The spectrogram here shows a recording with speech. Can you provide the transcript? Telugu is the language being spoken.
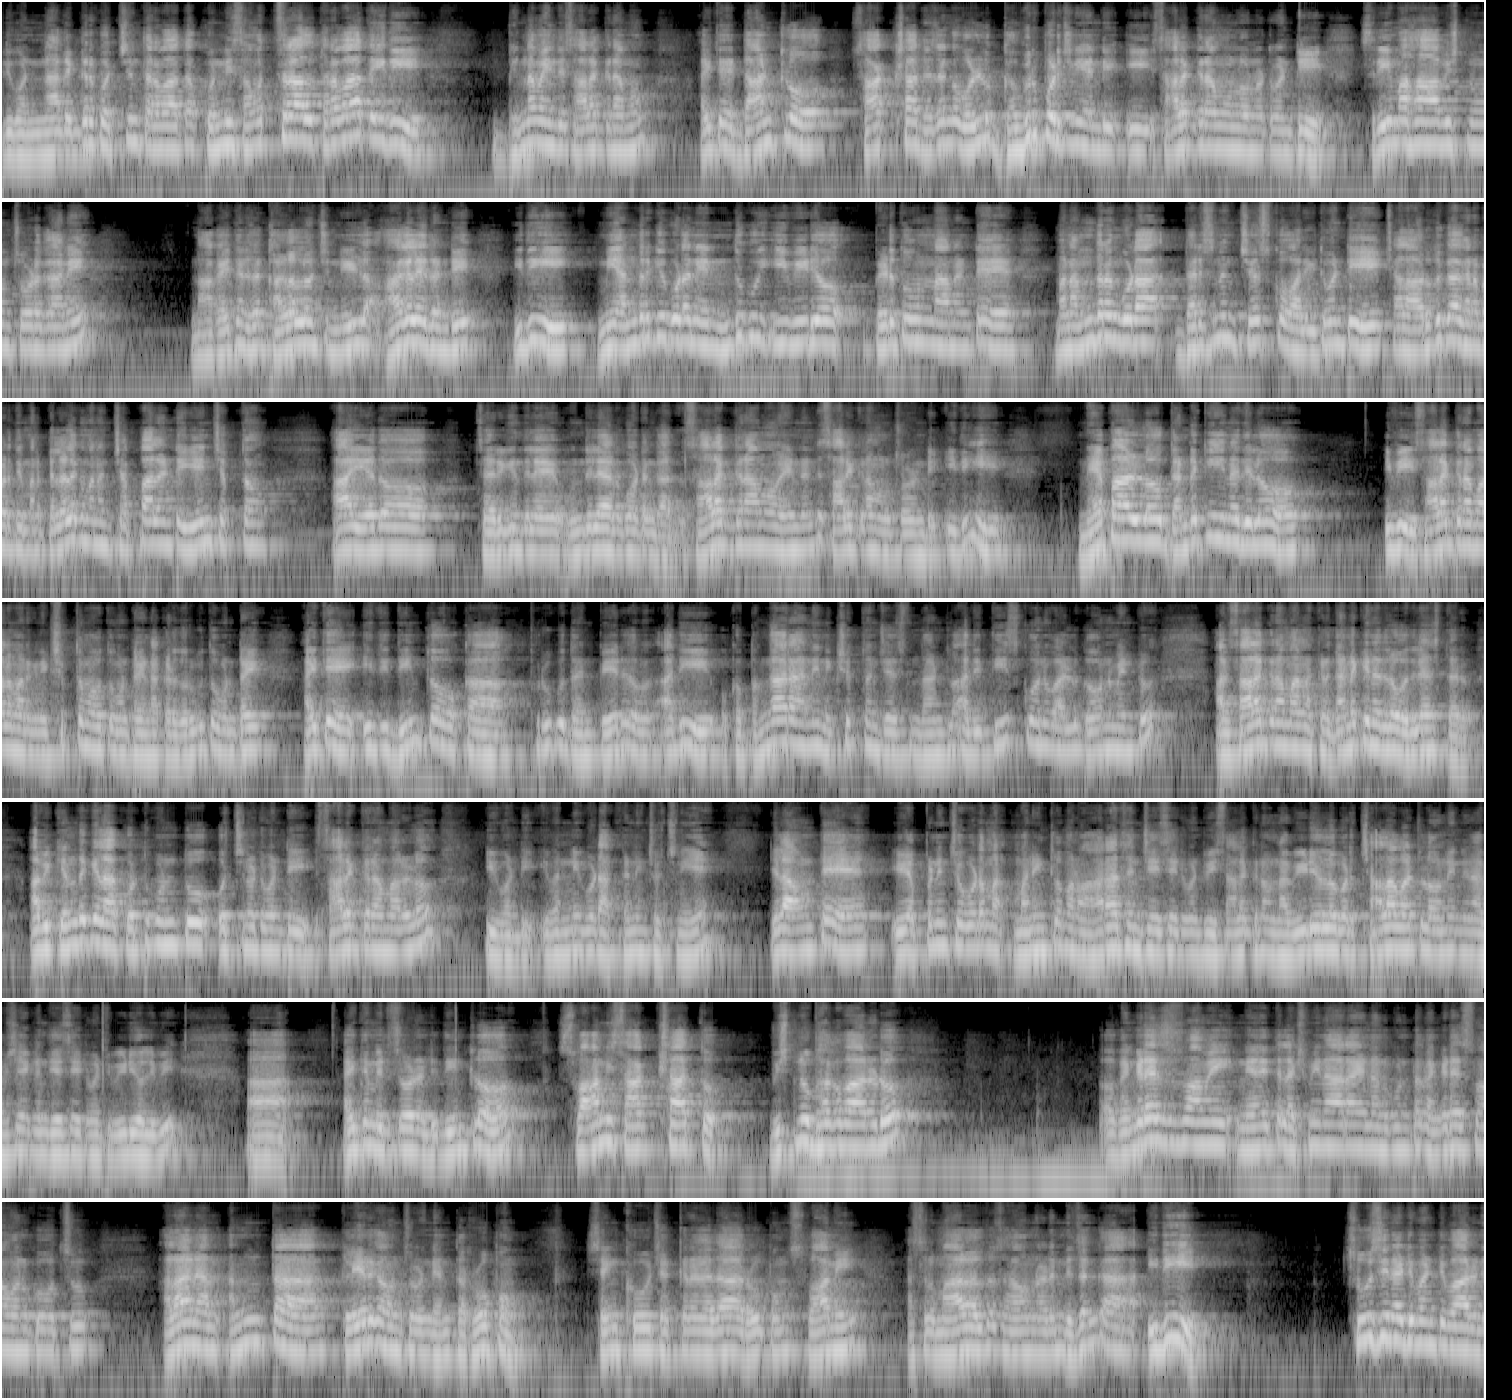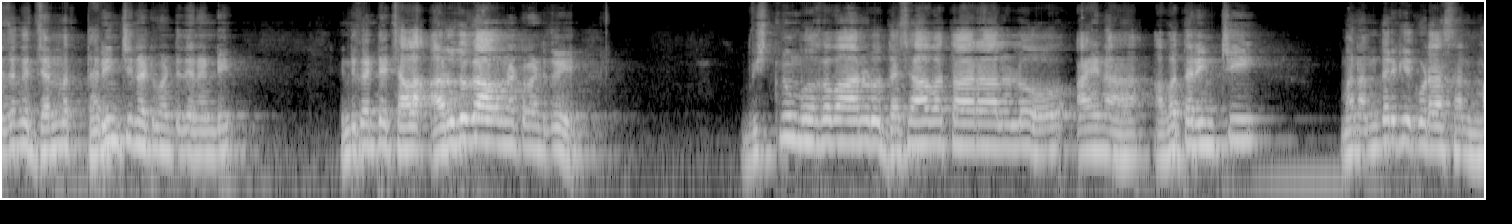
ఇదిగోండి నా దగ్గరకు వచ్చిన తర్వాత కొన్ని సంవత్సరాల తర్వాత ఇది భిన్నమైంది సాలగ్రామం. అయితే దాంట్లో సాక్షాత్ నిజంగా ఒళ్ళు గగురు పొడిచినాయండి ఈ సాలగ్రామంలో ఉన్నటువంటి శ్రీ మహావిష్ణువుని చూడగానే. నాకైతే నిజంగా కళ్ళల్లోంచి నీళ్ళు ఆగలేదండి. ఇది మీ అందరికీ కూడా నేను ఎందుకు ఈ వీడియో పెడుతూ ఉన్నానంటే మనందరం కూడా దర్శనం చేసుకోవాలి. ఇటువంటి చాలా అరుదుగా కనబడతాయి. మన పిల్లలకి మనం చెప్పాలంటే ఏం చెప్తాం? ఆ ఏదో జరిగిందిలే ఉందిలే అనుకోవటం కాదు. సాలగ్రామం ఏంటంటే సాలగ్రామం చూడండి. ఇది నేపాల్లో గండకీ నదిలో ఇవి సాలగ్రామాలు మనకి నిక్షిప్తం అవుతూ ఉంటాయి అక్కడ దొరుకుతూ ఉంటాయి. అయితే ఇది దీంట్లో ఒక పురుగు దాని పేరు అది ఒక బంగారాన్ని నిక్షిప్తం చేసిన దాంట్లో. అది తీసుకొని వాళ్ళు గవర్నమెంట్ ఆ సాలగ్రామాలను అక్కడ గండకీ నదిలో వదిలేస్తారు. అవి కిందకి ఇలా కొట్టుకుంటూ వచ్చినటువంటి సాలగ్రామాలలో ఇవ్వండి ఇవన్నీ కూడా అక్కడి నుంచి వచ్చినాయే. ఇలా ఉంటే ఇవి ఎప్పటి నుంచో కూడా మన- మన ఇంట్లో మనం ఆరాధన చేసేటువంటి ఈ నా వీడియోలో కూడా చాలా వాటిలో ఉన్నాయి. నేను అభిషేకం చేసేటువంటి వీడియోలు ఇవి. అయితే మీరు చూడండి దీంట్లో స్వామి సాక్షాత్తు విష్ణు భగవానుడు వెంకటేశ్వర స్వామి నేనైతే లక్ష్మీనారాయణ అనుకుంటా వెంకటేశ్వర స్వామి అనుకోవచ్చు. అలానే అన్- అంత క్లియర్గా ఉంది చూడండి ఎంత రూపం. శంఖు చక్ర గద రూపం స్వామి అసలు మాలలతో సహా ఉన్నాడని నిజంగా ఇది చూసినటువంటి వారు నిజంగా జన్మ ధరించినటువంటిదేనండి. ఎందుకంటే చాలా అరుదుగా ఉన్నటువంటిది. విష్ణు భగవానుడు దశావతారాలలో ఆయన అవతరించి మనందరికీ కూడా సన్మా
